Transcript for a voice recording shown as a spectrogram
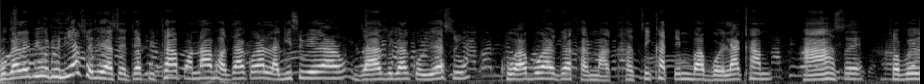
ভোগালী বিহু ধুনীয়া চলি আছে। এতিয়া পিঠা পনা ভজা কৰা লাগিছোঁৱেই আৰু। যা যোগাৰ কৰি আছোঁ। খোৱা বোৱা এতিয়া খাচী খাটিম বা ব্ৰইলাৰ খাম হাঁহ আছে। চবেই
